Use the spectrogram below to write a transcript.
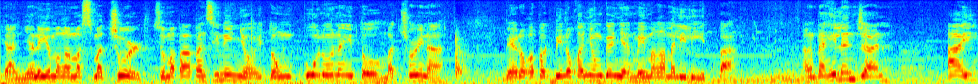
yan, yan na yung mga mas mature. So mapapansin ninyo, itong puno na ito, mature na, pero kapag binukan yung ganyan, may mga maliliit pa. Ang dahilan dyan ay,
